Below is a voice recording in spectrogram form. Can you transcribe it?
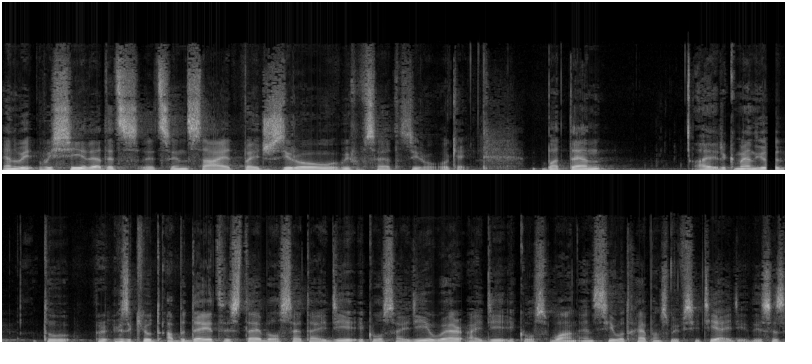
and we we see that it's it's inside page zero with offset zero. Okay, but then I recommend you to execute update this table set id equals id where id equals 1 and see what happens with ctid. This is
